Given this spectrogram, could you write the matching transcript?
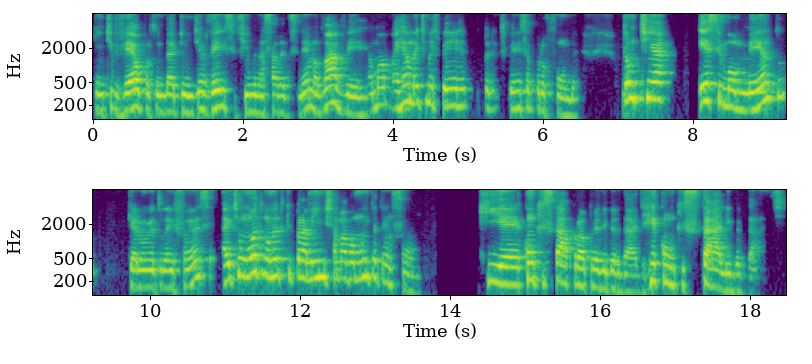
quem tiver a oportunidade de um dia ver esse filme na sala de cinema, vá ver. É, uma, é realmente uma experiência, experiência profunda. Então, tinha esse momento, que era o momento da infância, aí tinha um outro momento que, para mim, me chamava muita atenção, que é conquistar a própria liberdade, reconquistar a liberdade.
